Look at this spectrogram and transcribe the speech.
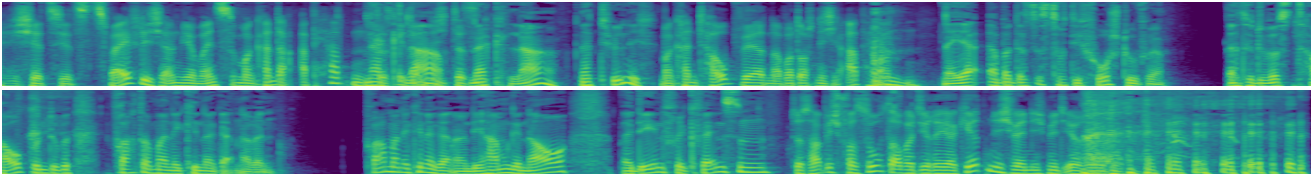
ich jetzt jetzt zweifle ich an mir. Meinst du, man kann da abhärten? Na das klar, nicht, das, na klar, natürlich. Man kann taub werden, aber doch nicht abhärten. Naja, aber das ist doch die Vorstufe. Also du wirst taub und du frag doch mal eine Kindergärtnerin. Frag meine Kindergärtnerin, die haben genau bei den Frequenzen. Das habe ich versucht, aber die reagiert nicht, wenn ich mit ihr rede.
